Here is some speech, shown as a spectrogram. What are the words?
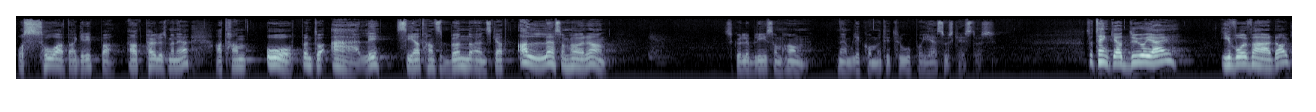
Og så at, Agrippa, at Paulus mener at han åpent og ærlig sier at hans bønn og ønske er at alle som hører han, skulle bli som han nemlig komme til tro på Jesus Kristus. Så tenker jeg at du og jeg i vår hverdag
